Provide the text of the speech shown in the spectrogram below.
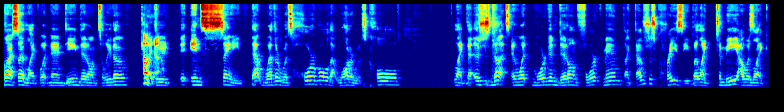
why I said like what Nandine did on Toledo Oh yeah, dude, insane. That weather was horrible. That water was cold. Like that, it was just nuts. And what Morgan did on Fork, man, like that was just crazy. But like to me, I was like,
